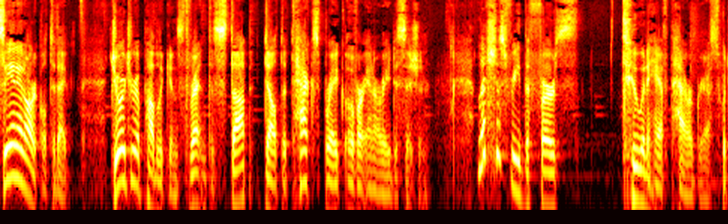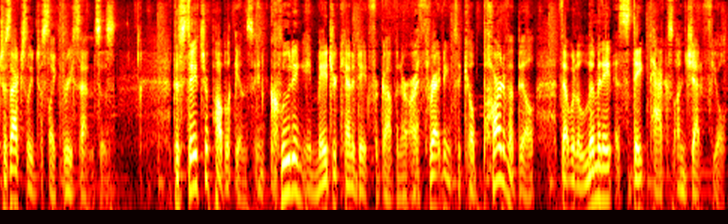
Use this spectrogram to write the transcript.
CNN article today. Georgia Republicans threaten to stop Delta tax break over NRA decision. Let's just read the first two and a half paragraphs, which is actually just like three sentences. The state's Republicans, including a major candidate for governor, are threatening to kill part of a bill that would eliminate a state tax on jet fuel.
